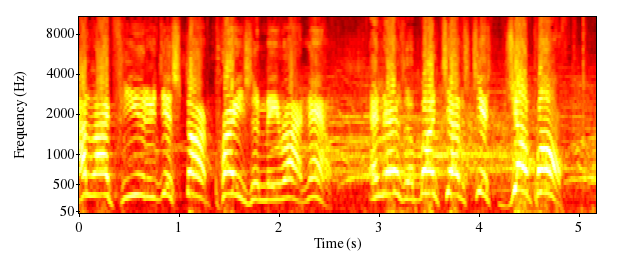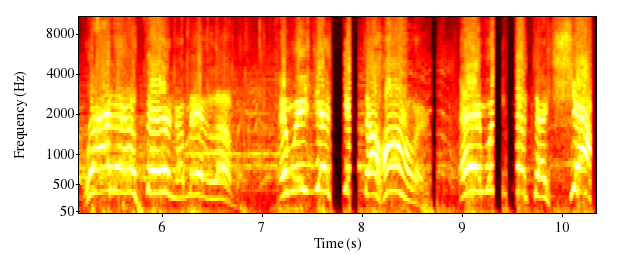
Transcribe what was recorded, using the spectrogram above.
I'd like for you to just start praising me right now. And there's a bunch of us just jump off right out there in the middle of it. And we just get to holler. And we get to shout.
